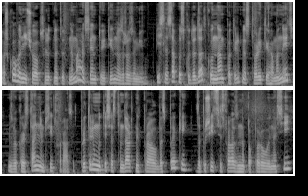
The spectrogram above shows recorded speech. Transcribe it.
Важкого нічого абсолютно тут немає, все інтуїтивно зрозуміло. Після запуску додатку нам потрібно створити гаманець з використанням сід-фрази. Притримуйтеся стандартних правил безпеки, запишіть сід-фразу на паперовий носій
